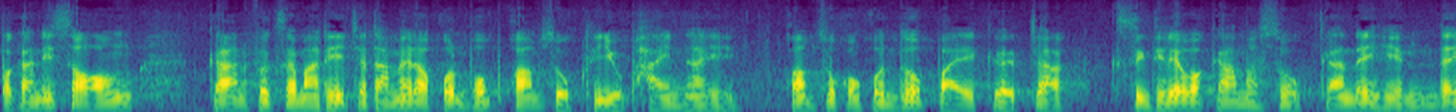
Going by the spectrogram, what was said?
ประการที่ 2 การฝึกสมาธิจะทำให้เราค้นพบความสุขที่อยู่ภายใน ความสุขของคนทั่วไปเกิดจากสิ่งที่เรียกว่าการมาสุข การได้เห็นได้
